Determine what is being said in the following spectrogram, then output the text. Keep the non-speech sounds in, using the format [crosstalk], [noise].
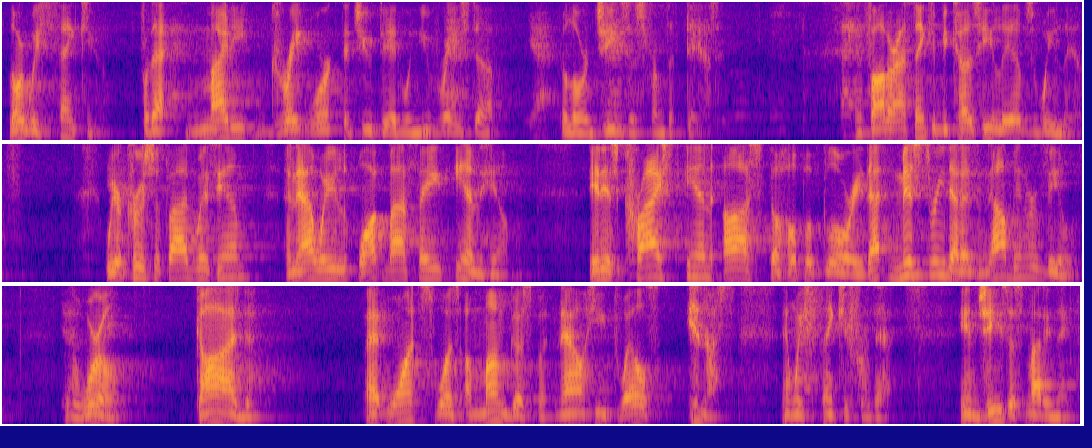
Lord, we thank you for that mighty, great work that you did when you raised up the Lord Jesus from the dead. And Father, I thank you because he lives, we live. We are crucified with him, and now we walk by faith in him. It is Christ in us, the hope of glory, that mystery that has now been revealed to the world. God at once was among us, but now he dwells in us. And we thank you for that. In Jesus' mighty name.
